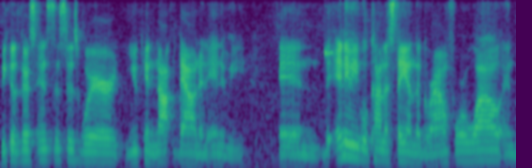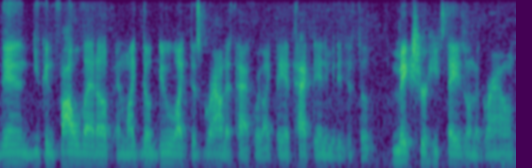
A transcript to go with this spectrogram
because there's instances where you can knock down an enemy and the enemy will kind of stay on the ground for a while and then you can follow that up and like they'll do like this ground attack where like they attack the enemy to just to make sure he stays on the ground.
